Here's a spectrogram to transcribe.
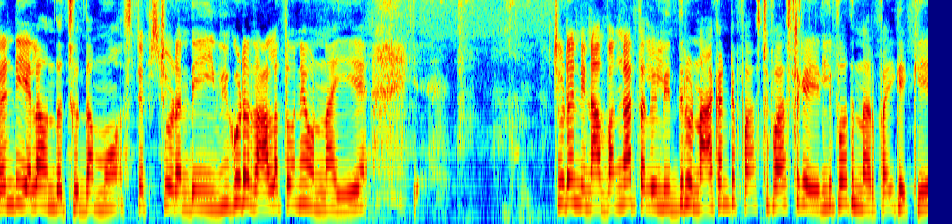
రండి ఎలా ఉందో చూద్దాము. స్టెప్స్ చూడండి ఇవి కూడా రాళ్ళతోనే ఉన్నాయి. చూడండి నా బంగారు తల్లులు ఇద్దరు నాకంటే ఫాస్ట్ ఫాస్ట్గా వెళ్ళిపోతున్నారు పైకెక్కి.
